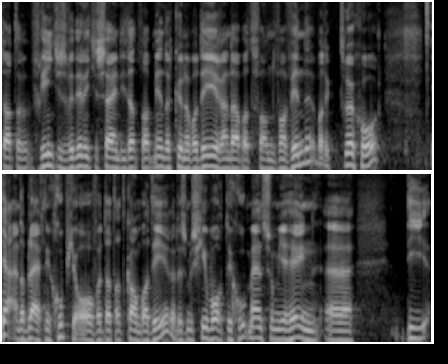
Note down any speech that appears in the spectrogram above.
dat er vriendjes, vriendinnetjes zijn die dat wat minder kunnen waarderen en daar wat van, van vinden, wat ik terughoor. Ja, en er blijft een groepje over dat dat kan waarderen. Dus misschien wordt de groep mensen om je heen uh, die uh,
